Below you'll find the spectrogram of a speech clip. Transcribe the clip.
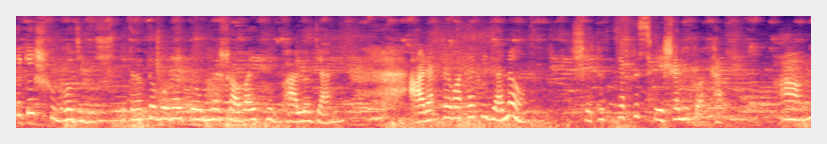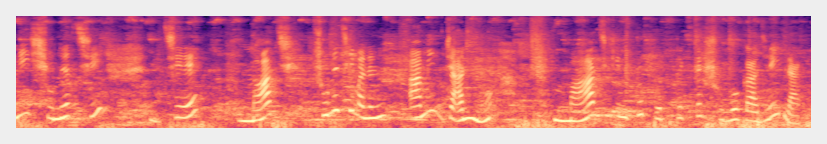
থেকে শুভ জিনিস। এটা তো বোধ হয় তোমরা সবাই খুব ভালো জানো। আর একটা কথা কি জানো? সেটা হচ্ছে একটা স্পেশালি কথা। আমি শুনেছি যে মাছ, শুনেছি মানে আমি জানিও মাছ কিন্তু প্রত্যেকটা শুভ কাজেই লাগে।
